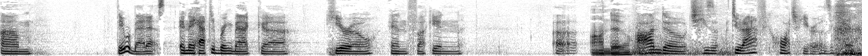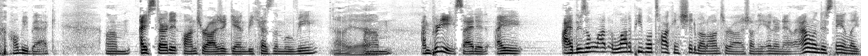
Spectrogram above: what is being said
Um, they were badass, and they have to bring back uh, Hiro and fucking Ando. Ando. Jeez, dude, I have to watch Heroes again. I'll be back. Um, I started Entourage again because the movie. Oh yeah. Um, I'm pretty excited. I, I there's a lot a lot of people talking shit about Entourage on the internet. Like, I don't understand. Like,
